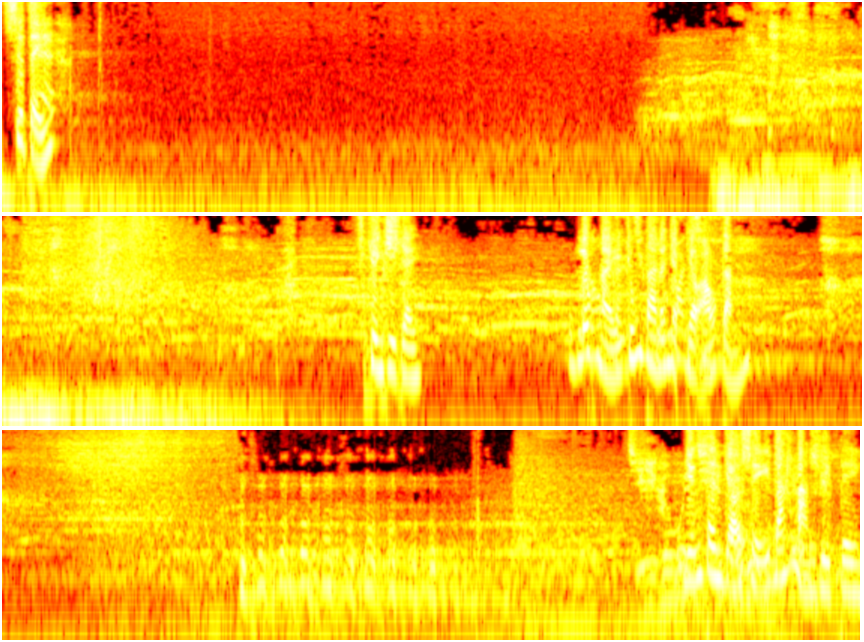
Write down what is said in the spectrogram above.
Sư tỷ. Chuyện gì vậy Lúc nãy chúng ta đã nhập vào ảo cảnh. Những tên võ sĩ bán mạng vì tiền.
